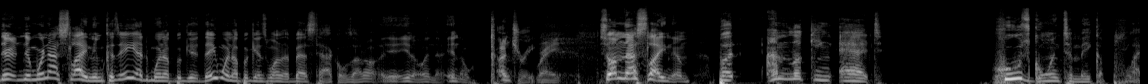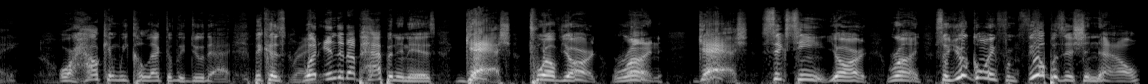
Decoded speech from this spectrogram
We're not sliding him because they had went up against. They went up against one of the best tackles. I don't. You know, in the in the country. Right. So I'm not sliding them, but I'm looking at who's going to make a play. Or how can we collectively do that? Because what ended up happening is gash, 12 yard run, gash, 16 yard run. So you're going from field position now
